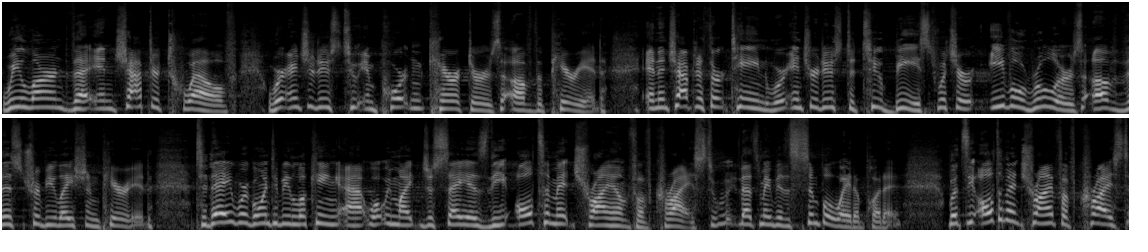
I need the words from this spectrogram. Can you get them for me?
we learned that in chapter 12, we're introduced to important characters of the period. And in chapter 13, we're introduced to two beasts, which are evil rulers of this tribulation period. Today, we're going to be looking at what we might just say is the ultimate triumph of Christ. That's maybe the simple way to put it. But it's the ultimate triumph of Christ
